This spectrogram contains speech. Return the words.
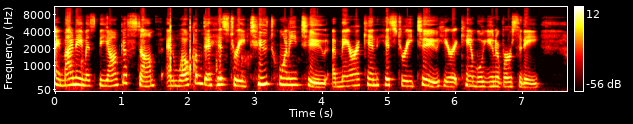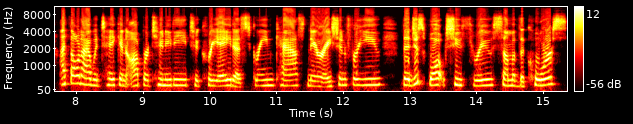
Hi, my name is Bianka Stumpf and welcome to History 222, American History 2 here at Campbell University. I thought I would take an opportunity to create a screencast narration for you that just walks you through some of the course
